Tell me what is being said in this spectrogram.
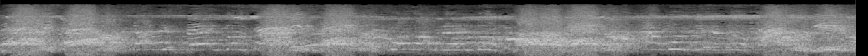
Não estamos! Satisfeitos! Satisfeitos! Com o aumento! Com o aumento! Abusivo! Abusivo!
